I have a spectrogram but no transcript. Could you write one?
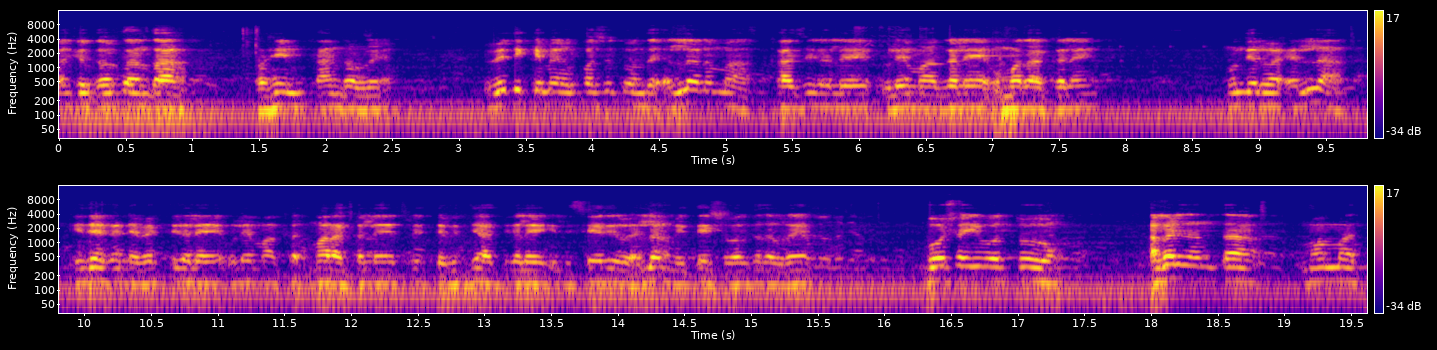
ಆಗಿರ್ತಕ್ಕಂಥ ರಹೀಂ ಖಾನ್ ರವರೇ, ವೇದಿಕೆ ಮೇಲೆ ಉಪಸ್ಥಿತ ಎಲ್ಲ ನಮ್ಮ ಕಾಜಿಗಳೇ ಉಲೇಮಾಗಳೇ ಉಮರಾಕಲೆ ಮುಂದಿರುವ ಎಲ್ಲ ಹಿರಿಯ ಗಣ್ಯ ವ್ಯಕ್ತಿಗಳೇ ಉಲೇಮಾ ಉಮರಾಕಲೆ ಪ್ರೀತಿಯ ವಿದ್ಯಾರ್ಥಿಗಳೇ ಇಲ್ಲಿ ಸೇರಿರುವ ಎಲ್ಲ ನಮ್ಮ ವರ್ಗದವರೇ, ಬಹುಶಃ ಇವತ್ತು ಅಗಳಿದಂತ ಮೊಹಮ್ಮದ್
